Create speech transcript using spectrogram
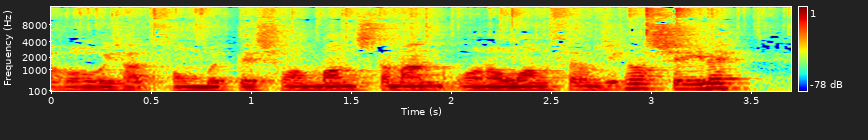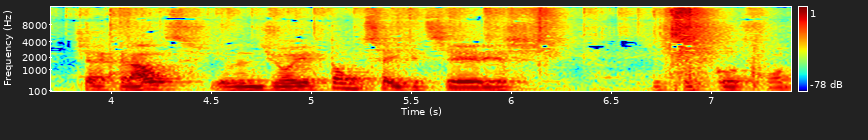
I've always had fun with this one. Monster Man 101 films. If you've not seen it, check it out. You'll enjoy it. Don't take it serious. It's just good fun.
